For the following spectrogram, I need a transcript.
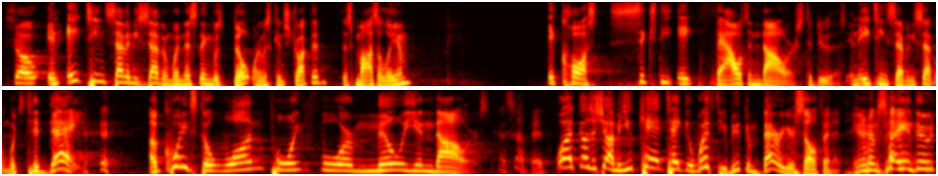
So in 1877, when this thing was built, when it was constructed, this mausoleum, it cost $68,000 to do this in 1877, which today equates to $1.4 million. That's not bad. Well, it goes to show. I mean, you can't take it with you, but you can bury yourself in it. You know what I'm saying, dude?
